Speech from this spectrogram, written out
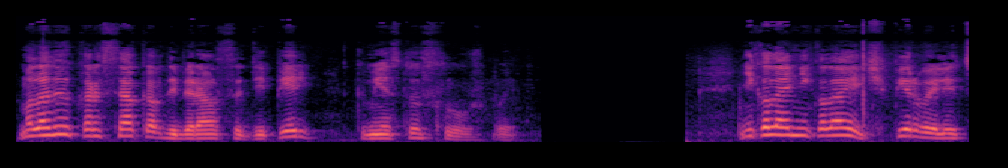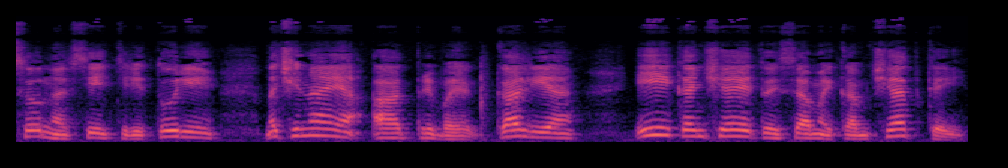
молодой Корсаков добирался теперь к месту службы. Николай Николаевич – первое лицо на всей территории, начиная от Прибайкалья и кончая той самой Камчаткой,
